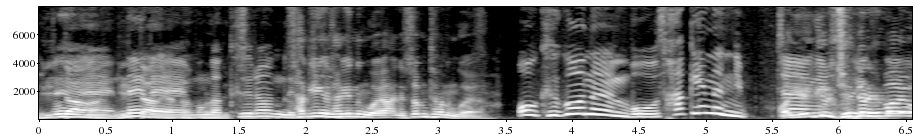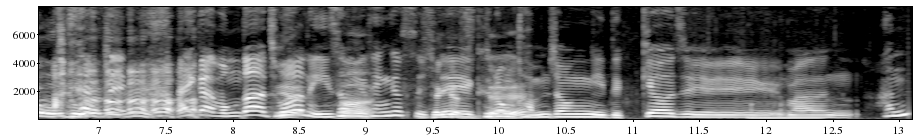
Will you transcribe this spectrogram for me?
밀당, 네, 밀당 네, 네, 약간 뭔가 그런 느낌. 그런. 사귀긴 사귀는 거야? 아니 썸 타는 거야? 어 그거는 뭐 사귀는 입장. 아, 얘기를 제대로 해봐요. 노래를. 아, 그러니까 뭔가 좋아하는 예. 이성이 어, 생겼을, 생겼을 때 그런 때. 감정이 느껴질만 한.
